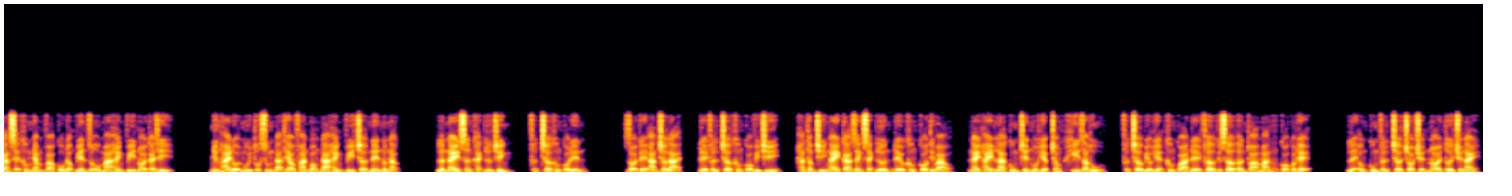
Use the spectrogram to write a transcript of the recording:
càng sẽ không nhằm vào cổ động viên Roma hành vi nói cái gì. Nhưng hai đội mùi thuốc súng đã theo fan bóng đá hành vi trở nên nồng nặc. Lần này sân khách lữ trình, phật chờ không có đến. Doi kệ hạn trở lại, để phật chờ không có vị trí, hắn thậm chí ngay cả danh sách lớn đều không có tiến vào, này hay là cùng trên một hiệp trong khi giao thủ, phật chờ biểu hiện không quá để Ferguson sở ẩn thỏa mãn có quan hệ. Lệ ổng cùng phật chờ trò chuyện nói tới chuyện này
